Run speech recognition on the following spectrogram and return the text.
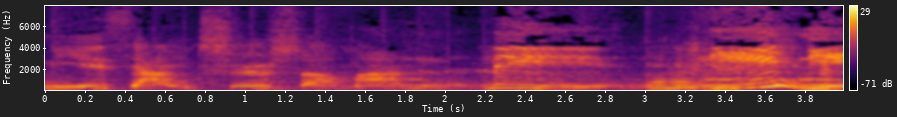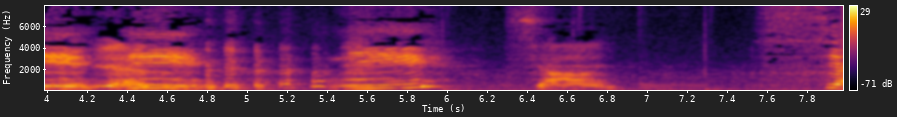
你想吃什么？你你你你你想想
